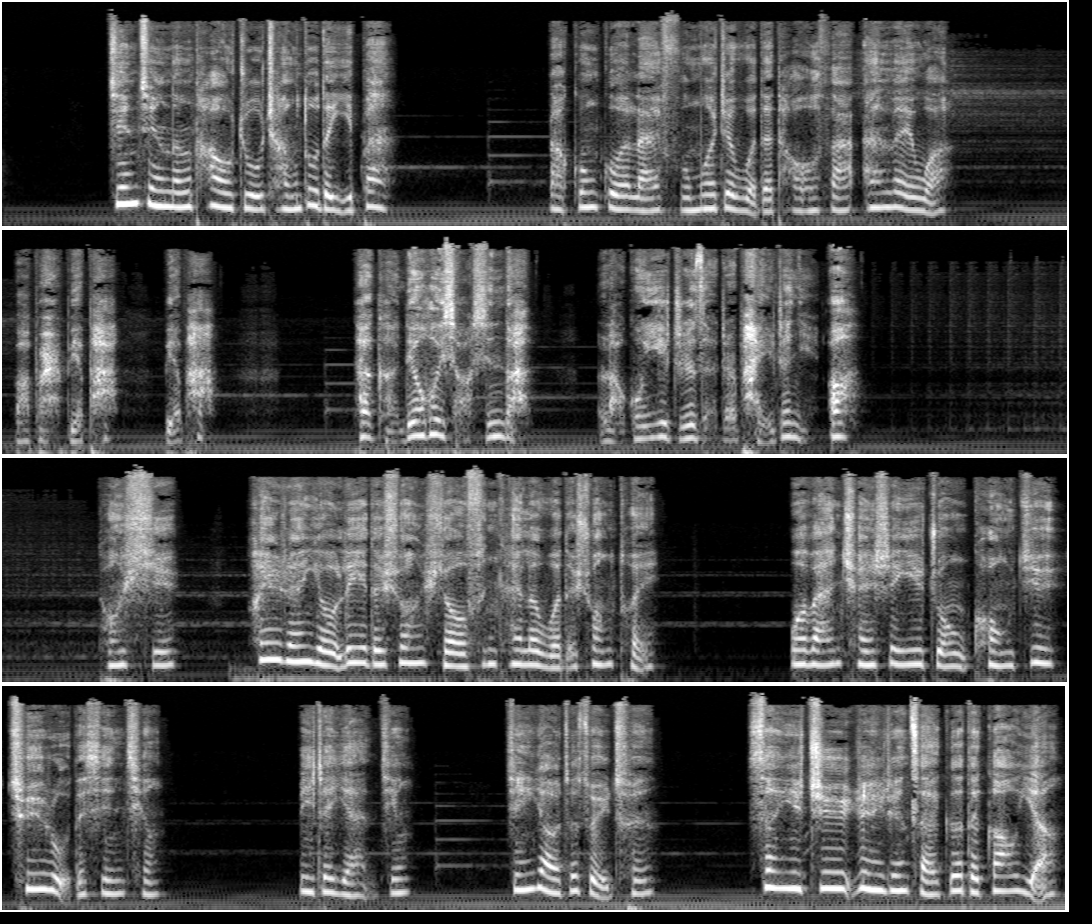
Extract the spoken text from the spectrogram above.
仅仅能套住长度的一半。老公过来抚摸着我的头发，安慰我：“宝贝儿，别怕，别怕，他肯定会小心的。老公一直在这陪着你啊。”同时，黑人有力的双手分开了我的双腿，我完全是一种恐惧、屈辱的心情，闭着眼睛。紧咬着嘴唇，像一只任人宰割的羔羊，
